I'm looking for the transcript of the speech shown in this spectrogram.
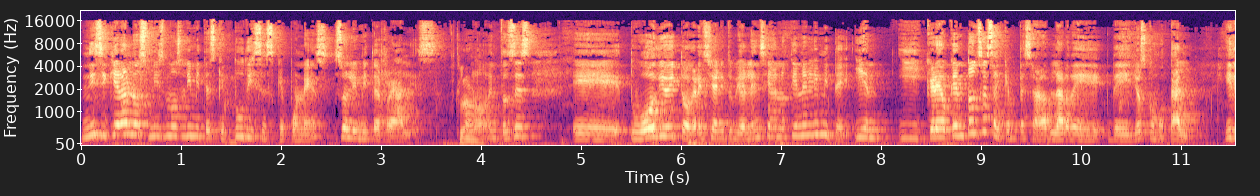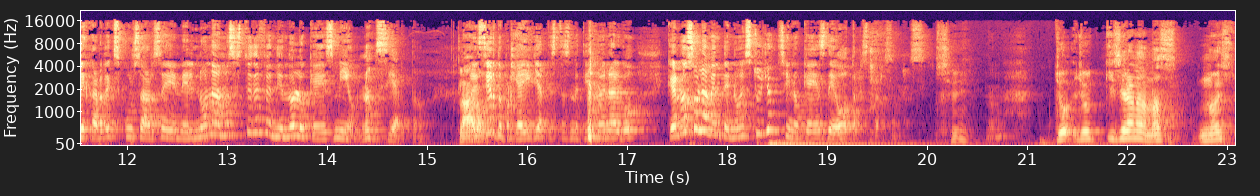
ni siquiera los mismos límites que tú dices que pones son límites reales. Claro. ¿no? Entonces, eh, tu odio y tu agresión y tu violencia no tienen límite. Y, en- y creo que entonces hay que empezar a hablar de, de ellos como tal y dejar de excusarse en el no, nada más estoy defendiendo lo que es mío. No es cierto. Claro. No es cierto, porque ahí ya te estás metiendo en algo que no solamente no es tuyo, sino que es de otras personas. Sí. Yo, yo quisiera nada más, no es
